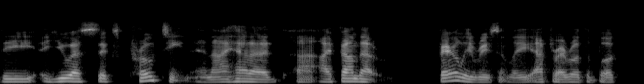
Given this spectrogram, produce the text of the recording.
the US six protein, and I had a uh, I found that fairly recently after I wrote the book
